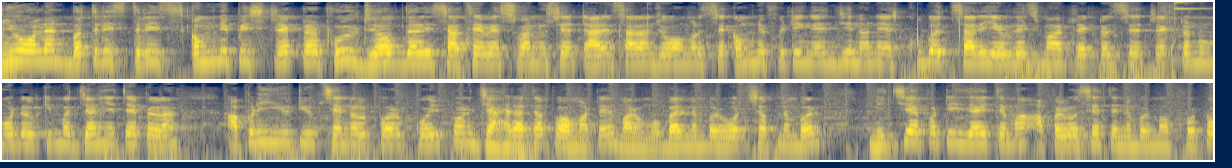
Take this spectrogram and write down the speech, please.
ન્યૂ ઓલેન્ડ બત્રીસ ત્રીસ કંપની પીસ ટ્રેક્ટર ફૂલ જવાબદારી સાથે વેચવાનું છે. ટાયર સારા જોવા મળશે. કંપની ફિટિંગ એન્જિન અને ખૂબ જ સારી એવરેજમાં ટ્રેક્ટર છે. ટ્રેક્ટરનું મોડલ કિંમત જાણીએ તે પહેલાં આપણી યુટ્યુબ ચેનલ પર કોઈ પણ જાહેરાત આપવા માટે મારો મોબાઈલ નંબર, વોટ્સઅપ નંબર નીચે પટી જાય તેમાં આપેલો છે તે નંબરમાં ફોટો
